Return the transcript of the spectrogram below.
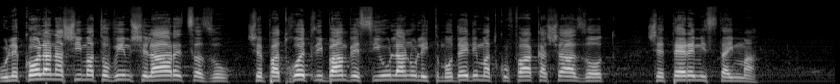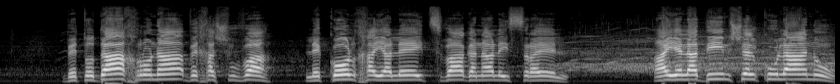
ולכל האנשים הטובים של הארץ הזו שפתחו את ליבם וסייעו לנו להתמודד עם התקופה הקשה הזאת שטרם הסתיימה. ותודה אחרונה וחשובה לכל חיילי צבא הגנה לישראל, הילדים של כולנו.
